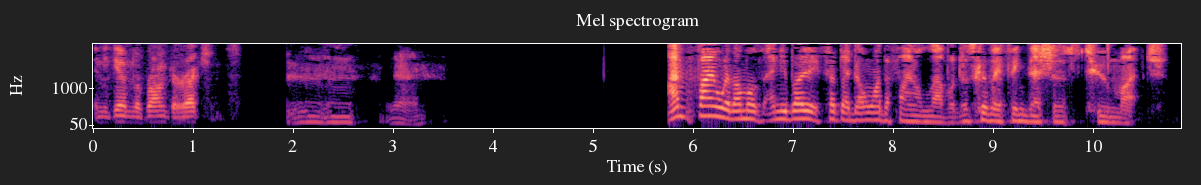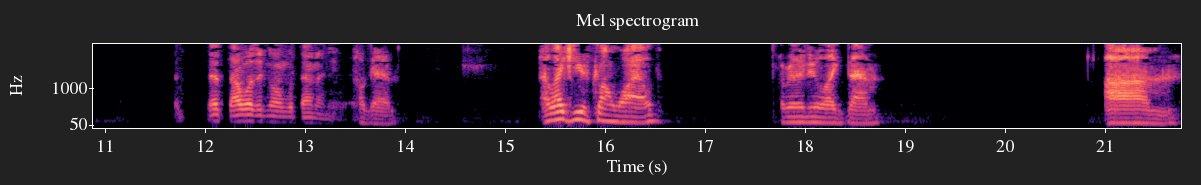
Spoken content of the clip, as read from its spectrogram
And you give them the wrong directions. hmm Yeah. I'm fine with almost anybody except I don't want the final level just because I think that's just too much. That I wasn't going with them anyway. Okay. I like Youth Gone Wild. I really do like them. Um,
